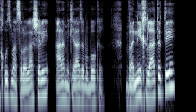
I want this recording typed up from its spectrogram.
80% מהסוללה שלי על המקרה הזה בבוקר. ואני החלטתי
